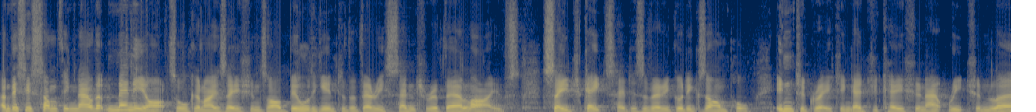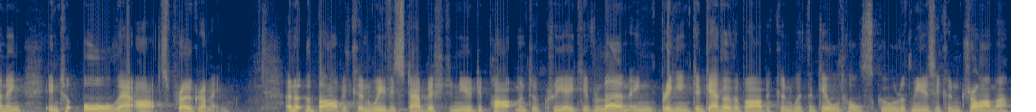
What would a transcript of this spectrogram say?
And this is something now that many arts organisations are building into the very centre of their lives. Sage Gateshead is a very good example, integrating education, outreach, and learning into all their arts programming. And at the Barbican, we've established a new department of creative learning, bringing together the Barbican with the Guildhall School of Music and Drama,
